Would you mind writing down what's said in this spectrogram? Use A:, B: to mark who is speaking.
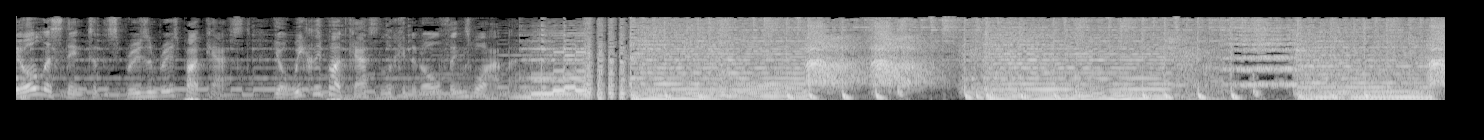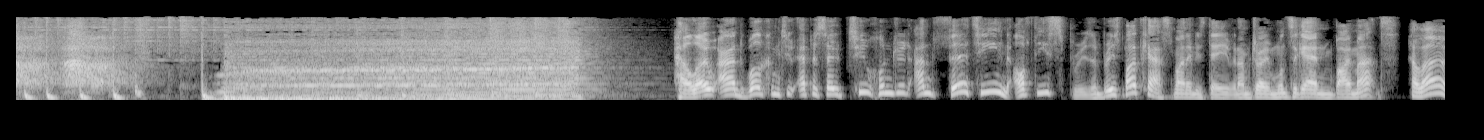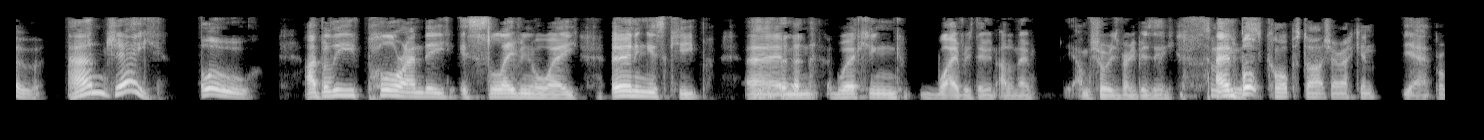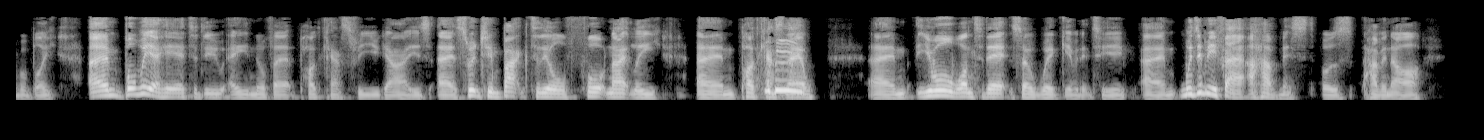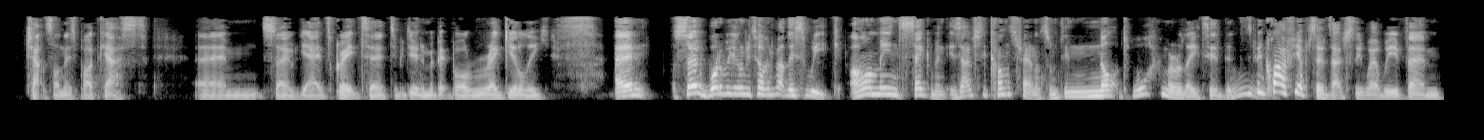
A: You're listening to the Sprues and Brews podcast, your weekly podcast looking at all things Warhammer. Hello and welcome to episode 213 of the Sprues and Brews podcast. My name is Dave and I'm joined once again by Matt
B: Hello.
A: And Jay.
C: Hello.
A: I believe poor Andy is slaving away, earning his keep, um, working whatever he's doing. I don't know. I'm sure he's very busy.
B: Something
A: Um, but-
B: corpse starch, I reckon.
A: Yeah, probably. Um, but we are here to do another podcast for you guys. Uh, switching back to the old fortnightly um, podcast now. Um, you all wanted it, so we're giving it to you. Um, well, to be fair, I have missed us having our chats on this podcast. Um, so yeah, it's great to, to be doing them a bit more regularly. Um, so what are we going to be talking about this week? Our main segment is actually concentrating on something not Warhammer related. There's been quite a few episodes actually where we've um,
